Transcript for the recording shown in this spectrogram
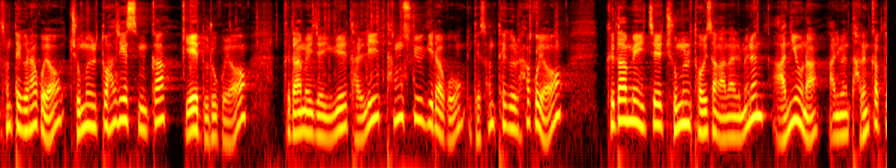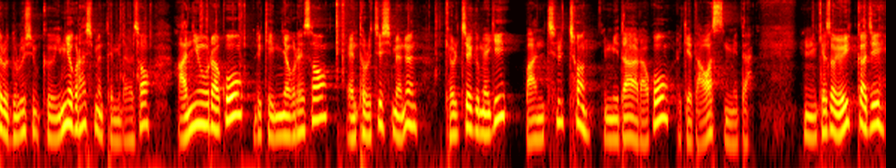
선택을 하고요. 주문을 또 하시겠습니까? 예 누르고요 그 다음에 이제 위에 달리 탕수육이라고 이렇게 선택을 하고요. 그 다음에 이제 주문을 더 이상 안 하려면은 아니오나 아니면 다른 값대로 누르시면 그 입력을 하시면 됩니다. 그래서 아니오라고 이렇게 입력을 해서 엔터를 치시면은 결제 금액이 17,000입니다 라고 이렇게 나왔습니다. 음, 그래서 여기까지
